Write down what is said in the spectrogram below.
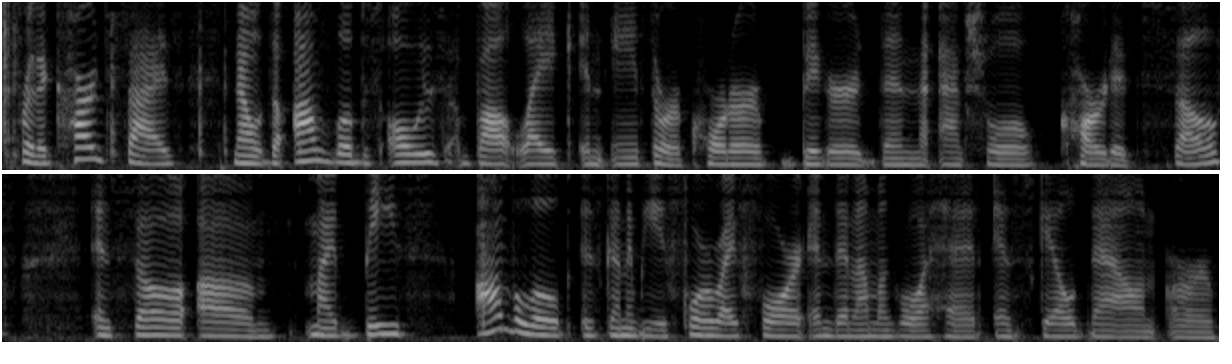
for the card size, now the envelope is always about like an eighth or a quarter bigger than the actual card itself. And so um, my base envelope is going to be a 4 by 4 and then I'm going to go ahead and scale down or,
